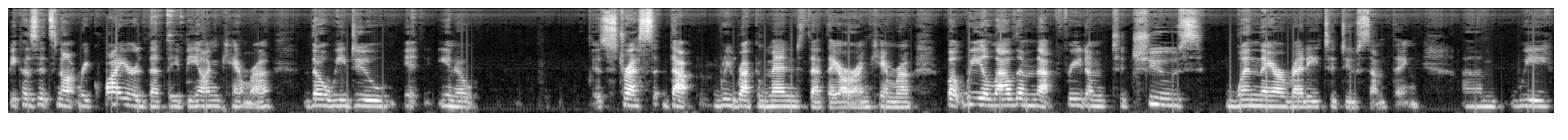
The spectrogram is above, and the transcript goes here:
because it's not required that they be on camera though we do you know stress that we recommend that they are on camera but we allow them that freedom to choose when they are ready to do something. Um, we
